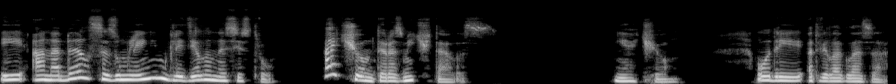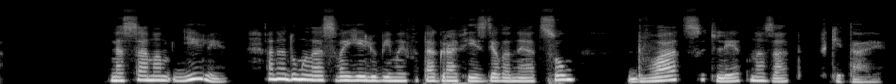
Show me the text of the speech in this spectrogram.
и Аннабелл с изумлением глядела на сестру. — О чем ты размечталась? — Ни о чем. Одри отвела глаза. На самом деле она думала о своей любимой фотографии, сделанной отцом двадцать лет назад в Китае.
